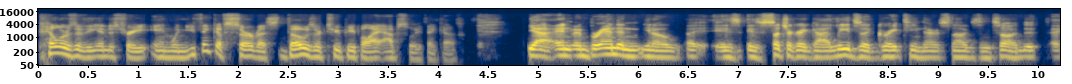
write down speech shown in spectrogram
pillars of the industry, and when you think of service, those are two people I absolutely think of. Yeah, and, and Brandon, you know, uh, is is such a great guy. Leads a great team there at Snugz, and so I, I,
